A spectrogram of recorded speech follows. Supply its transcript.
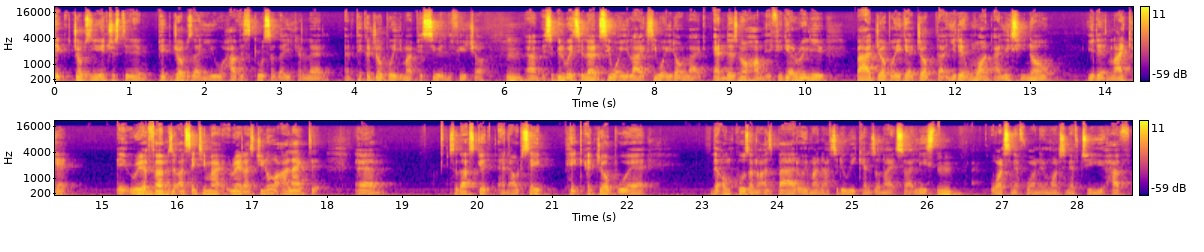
pick jobs you're interested in, pick jobs that you have a skill set that you can learn, and pick a job where you might pursue in the future. Mm. Um, it's a good way to learn, see what you like, see what you don't like, and there's no harm if you get a really bad job or you get a job that you didn't want. At least you know you didn't like it. It reaffirms it. At the same time, you might realize, do you know what? I liked it. Um, so that's good. And I would say pick a job where the on calls are not as bad, or you might not have to do weekends or nights. So at least Mm. Once in F1 and once in F2, you have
